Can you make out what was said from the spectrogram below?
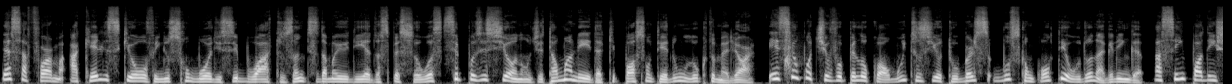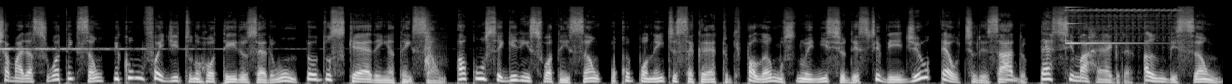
Dessa forma, aqueles que ouvem os rumores e boatos antes da maioria das pessoas se posicionam de tal maneira que possam ter um lucro melhor. Esse é o motivo pelo qual muitos youtubers buscam conteúdo na gringa. Assim podem chamar a sua atenção, e como foi dito no roteiro 01, todos querem atenção. Ao conseguirem sua atenção, o componente secreto que falamos no início deste vídeo é utilizado. Décima regra: a ambição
